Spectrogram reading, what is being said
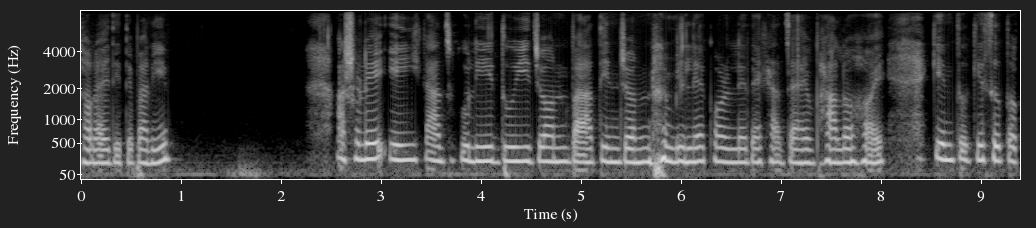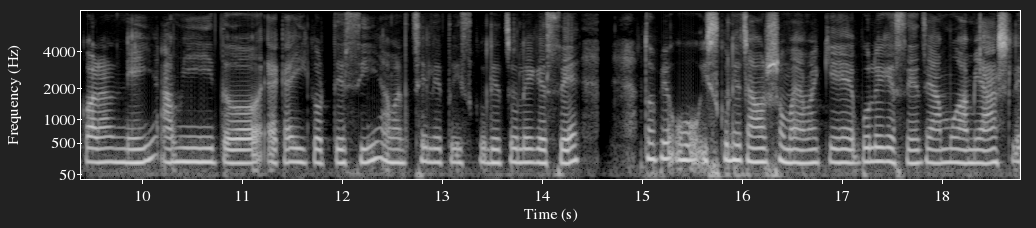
ছড়াই দিতে পারি। আসলে এই কাজগুলি দুইজন বা তিনজন মিলে করলে দেখা যায় ভালো হয়, কিন্তু কিছু তো করার নেই। আমি তো একাই করতেছি, আমার ছেলে তো স্কুলে চলে গেছে। তবে ও স্কুলে যাওয়ার সময় আমাকে বলে গেছে যে, আম্মু, আমি আসলে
